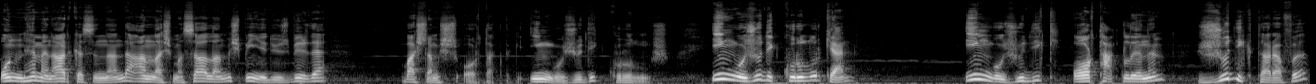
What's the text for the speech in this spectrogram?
Onun hemen arkasından da anlaşma sağlanmış. 1701'de başlamış ortaklık. Ingo Judik kurulmuş. Ingo Judik kurulurken Ingo Judik ortaklığının Judik tarafı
